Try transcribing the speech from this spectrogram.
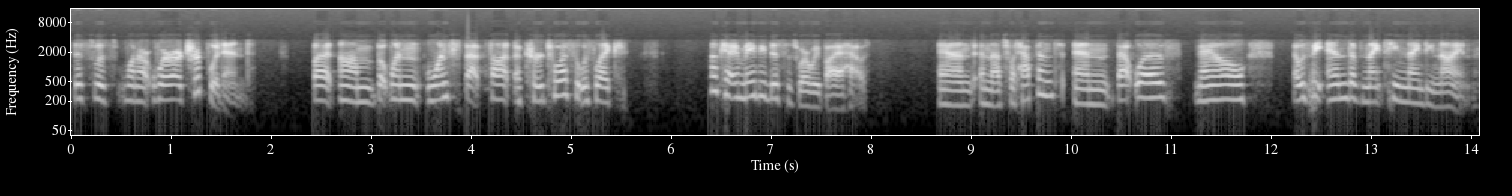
this was when our, where our trip would end. But, um, but when once that thought occurred to us, it was like, okay, maybe this is where we buy a house. And, and that's what happened. And that was now, that was the end of 1999.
